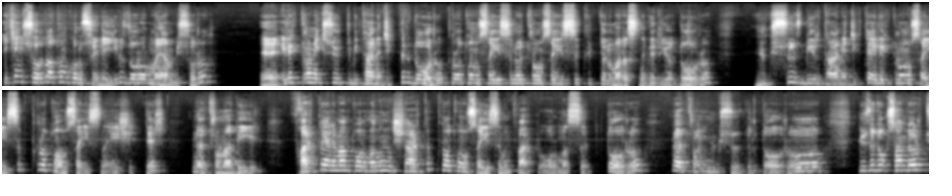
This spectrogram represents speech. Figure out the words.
İkinci soruda atom konusuyla ilgili zor olmayan bir soru. Ee, elektron eksi yüklü bir taneciktir. Doğru. Proton sayısı, nötron sayısı kütle numarasını veriyor. Doğru. Yüksüz bir tanecikte elektron sayısı proton sayısına eşittir. Nötrona değil. Farklı element olmanın şartı proton sayısının farklı olması. Doğru. Nötron yüksüzdür. Doğru. %94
